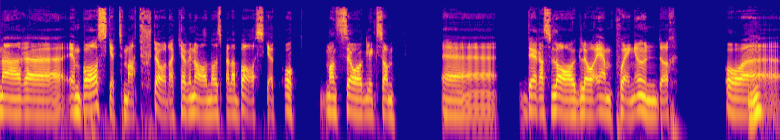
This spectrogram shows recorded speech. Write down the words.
när eh, en basketmatch då, där Kevin Arnold spelar basket och man såg liksom eh, deras lag låg en poäng under. Och, eh,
